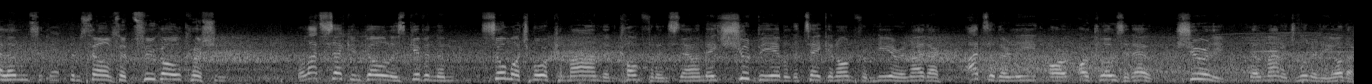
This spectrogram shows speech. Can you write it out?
Ireland get themselves a two-goal cushion. Well, that second goal has given them so much more command and confidence now, and they should be able to take it on from here and either add to their lead or, or close it out. Surely they'll manage one or the other.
